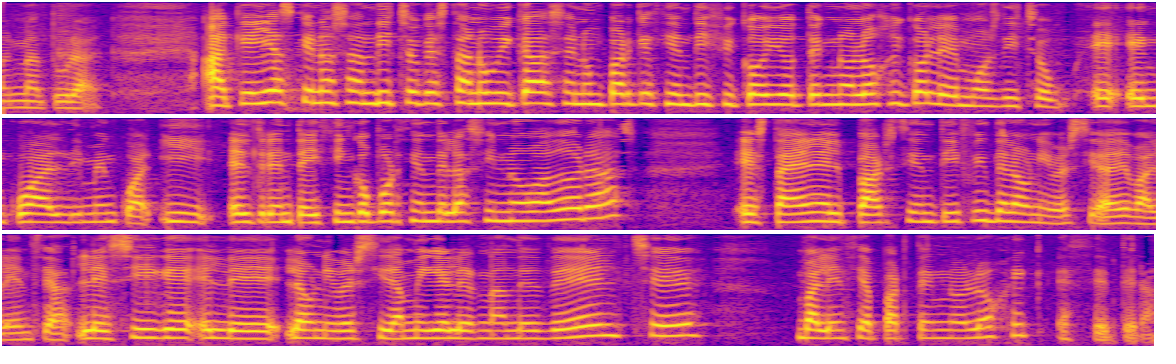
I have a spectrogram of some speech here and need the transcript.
es natural. Aquellas que nos han dicho que están ubicadas en un parque científico y o tecnológico, le hemos dicho eh, en cuál, dime en cuál. Y el 35% de las innovadoras está en el Parque Científico de la Universidad de Valencia. Le sigue el de la Universidad Miguel Hernández de Elche, Valencia Park Tecnológico, etc.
